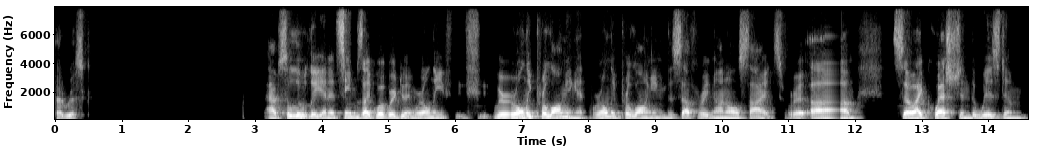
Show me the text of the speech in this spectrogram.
at risk. Absolutely, and it seems like what we're doing, we're only we're only prolonging it. We're only prolonging the suffering on all sides. We're um, so I question the wisdom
